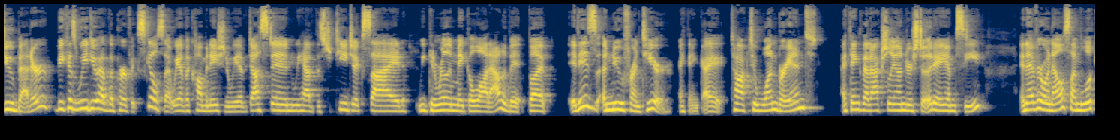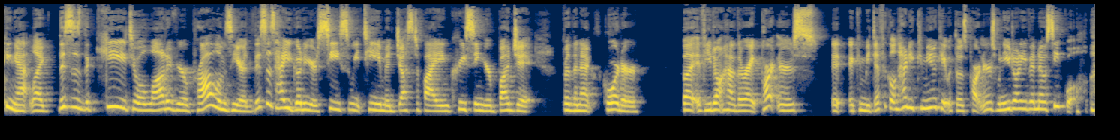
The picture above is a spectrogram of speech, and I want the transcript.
do better because we do have the perfect skill set. We have the combination. We have dustin. We have the strategic side. We can really make a lot out of it but it is a new frontier i think. I talked to one brand I think that actually understood AMC and everyone else I'm looking at like this is the key to a lot of your problems here. This is how you go to your C-suite team and justify increasing your budget for the next quarter. But if you don't have the right partners, it, it can be difficult. And how do you communicate with those partners when you don't even know SQL?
